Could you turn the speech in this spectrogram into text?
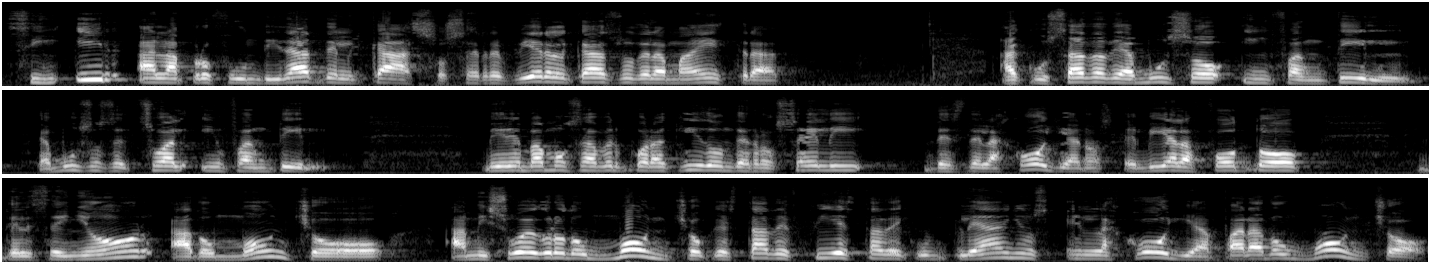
sin ir a la profundidad del caso. Se refiere al caso de la maestra acusada de abuso infantil, de abuso sexual infantil. Miren, vamos a ver por aquí donde Roseli desde La Joya nos envía la foto del señor a don Moncho, a mi suegro don Moncho, que está de fiesta de cumpleaños en La Joya. Para don Moncho,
